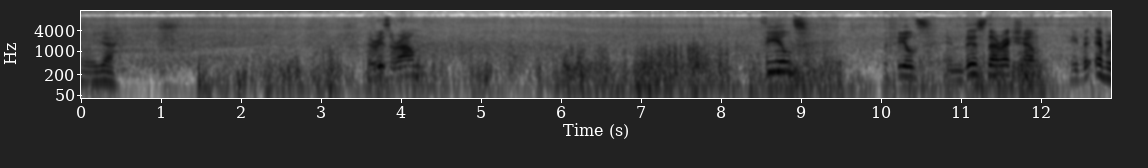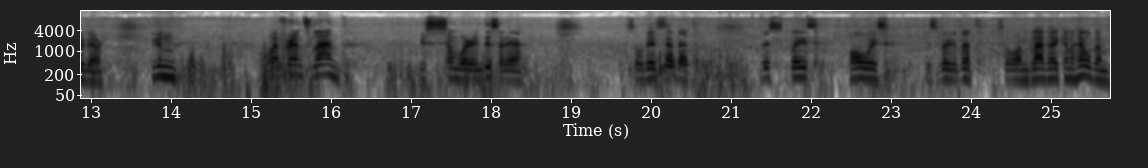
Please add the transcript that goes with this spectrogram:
So yeah. There is around fields, the fields in this direction, everywhere. Even my friend's land is somewhere in this area. So they said that this place always is very wet. So I'm glad I can help them.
